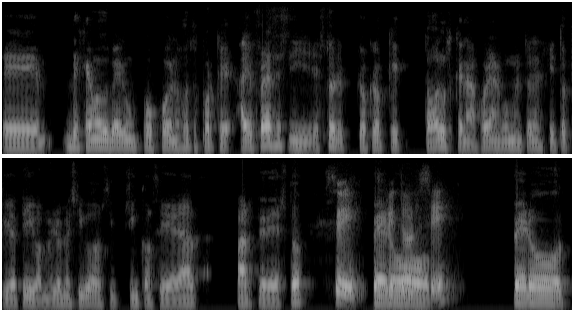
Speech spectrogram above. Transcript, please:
eh, dejemos de ver un poco de nosotros, porque hay frases, y esto yo creo que todos los que a en algún momento han escrito, que ya te digo, yo me sigo sin, sin considerar parte de esto. Sí, pero, sí pero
